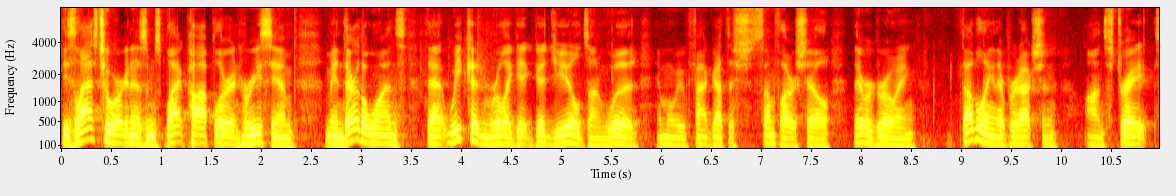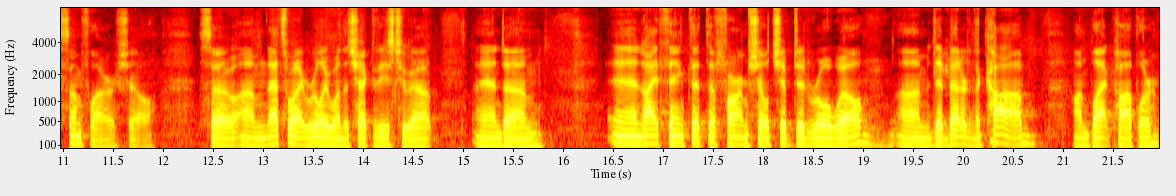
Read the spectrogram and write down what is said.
these last two organisms, black poplar and hericium, I mean, they're the ones that we couldn't really get good yields on wood. And when we found, got the sunflower shell, they were growing, doubling their production on straight sunflower shell. So um, that's what I really wanted to check these two out. And, um, and I think that the farm shell chip did real well. Um, it did better than the cob on black poplar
